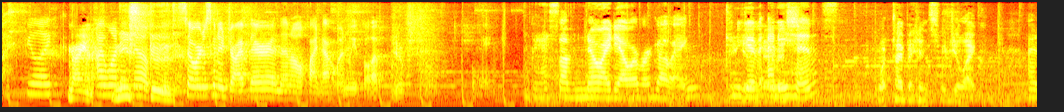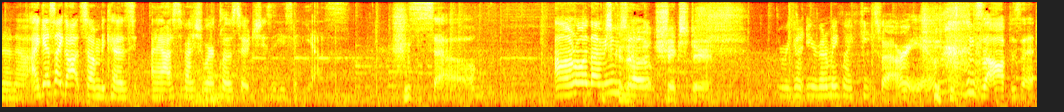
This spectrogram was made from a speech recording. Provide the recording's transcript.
I feel like Nine. I want to know. good. So we're just gonna drive there, and then I'll find out when we pull up. Yep. Okay. Okay. I still have no idea where we're going. Can you You're give getting any hints? What type of hints would you like? I don't know. I guess I got some because I asked if I should wear closed-toed shoes, and he said yes. so I don't know what that It's means because though. I'm a trickster. You're gonna, you're gonna make my feet sweat, aren't you? it's the opposite.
